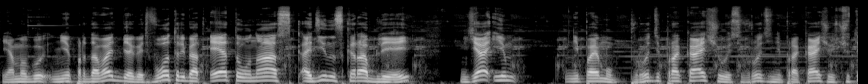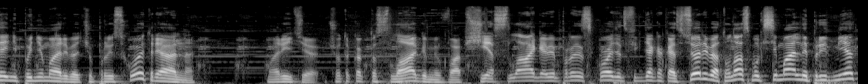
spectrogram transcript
Я могу не продавать, бегать. Вот, ребят, это у нас один из кораблей. Я им не пойму, вроде прокачиваюсь, вроде не прокачиваюсь. Что-то я не понимаю, ребят, что происходит реально. Смотрите, что-то как-то с лагами, вообще с лагами происходит, фигня какая-то. Все, ребят, у нас максимальный предмет.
